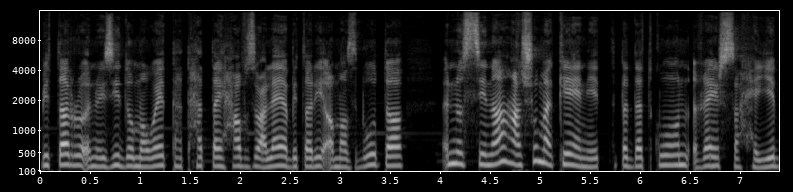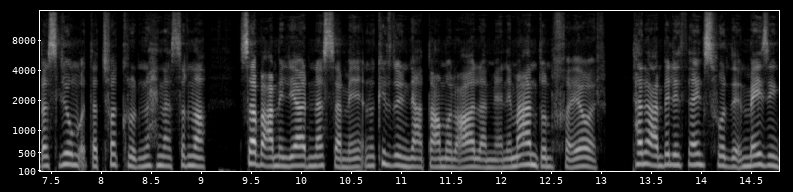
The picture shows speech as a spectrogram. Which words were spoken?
بيضطروا إنه يزيدوا مواد حتى يحافظوا عليها بطريقة مزبوطة إنه الصناعة شو ما كانت بدها تكون غير صحية. بس اليوم وقت تفكروا إنه نحن صرنا سبعة مليار نسمة إنه كيف بدهم يطعموا العالم؟ يعني ما عندهم خيار. هلا عم بيلي thanks for the amazing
